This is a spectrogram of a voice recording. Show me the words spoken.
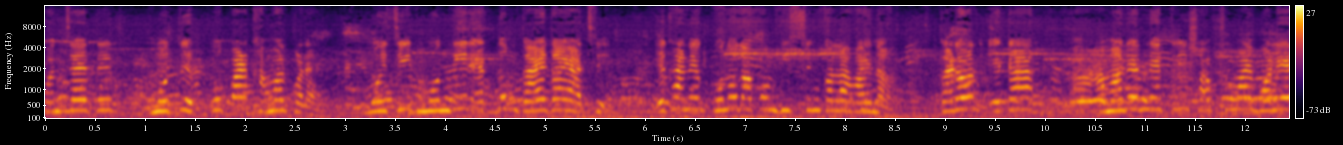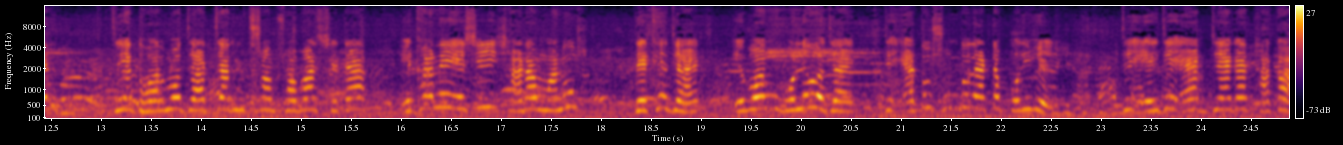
পঞ্চায়েতের মধ্যে প্রপার খামারপাড়ায় মসজিদ, মন্দির একদম গায়ে গায়ে আছে। এখানে কোনো রকম বিশৃঙ্খলা হয় না। কারণ এটা আমাদের নেত্রী সবসময় বলেন যে ধর্ম, যার যার উৎসব, সবার, সেটা এখানে এসেই সারা মানুষ দেখে যায়। এবং বলেও যায় যে এত সুন্দর একটা পরিবেশ, যে এই যে এক জায়গায় থাকা,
